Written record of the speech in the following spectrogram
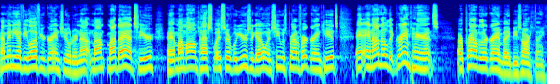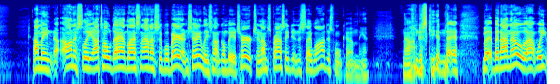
How many of you love your grandchildren? Now, my, my dad's here, and my mom passed away several years ago, and she was proud of her grandkids. And, and I know that grandparents are proud of their grandbabies, aren't they? I mean, honestly, I told Dad last night, I said, Well, Barrett and Shaylee's not going to be at church. And I'm surprised he didn't just say, Well, I just won't come then. No, I'm just kidding. But, but I know I, we,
